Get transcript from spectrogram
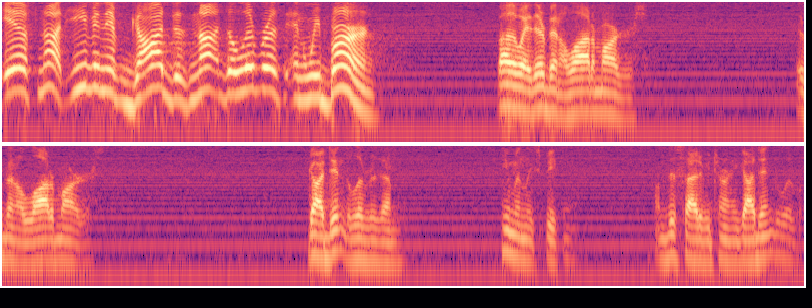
if not, even if God does not deliver us and we burn, by the way, there have been a lot of martyrs. There have been a lot of martyrs. God didn't deliver them, humanly speaking. On this side of eternity, God didn't deliver them.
